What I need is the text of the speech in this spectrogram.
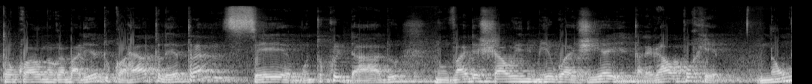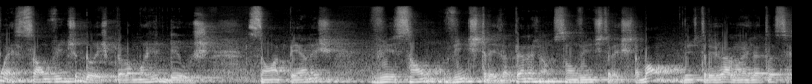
Então, qual é o meu gabarito? Correto? Letra C. Muito cuidado. Não vai deixar o inimigo agir aí, tá legal? Por quê? Não é, são 22, pelo amor de Deus. São apenas são 23. Apenas não, são 23, tá bom? 23 galões, letra C.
